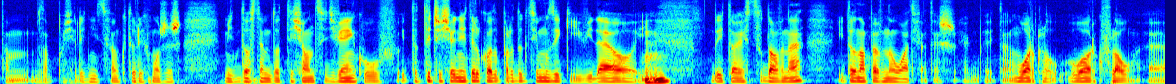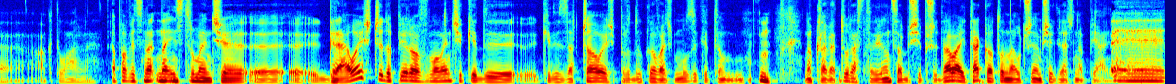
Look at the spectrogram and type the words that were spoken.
tam za pośrednictwem których możesz mieć dostęp do tysiący dźwięków i to tyczy się nie tylko do produkcji muzyki, wideo i, Mhm. I to jest cudowne i to na pewno ułatwia też jakby ten workflow, workflow e, aktualny. A powiedz, na, na instrumencie y, y, grałeś, czy dopiero w momencie, kiedy, kiedy zacząłeś produkować muzykę, to hmm, no, klawiatura sterująca by się przydała i tak oto nauczyłem się grać na pianie. E,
